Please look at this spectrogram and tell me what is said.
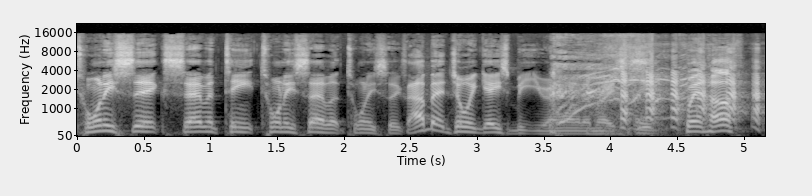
26, 17, 27, 26. I bet Joey Gase beat you in one of them races. Quin Houff.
